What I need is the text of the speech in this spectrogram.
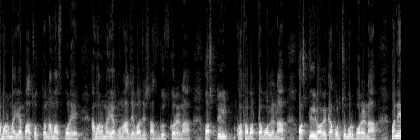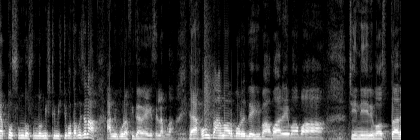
আমার মাইয়া পাঁচ অক্ত নামাজ পড়ে, আমার মাইয়া কোনো আজে বাজে সাজগোজ করে না, অশ্লীল কথাবার্তা বলে না, অশ্লীলভাবে কাপড় চোপড় পরে না। মানে এত সুন্দর সুন্দর মিষ্টি মিষ্টি কথা কইছে না, আমি পুরা ফিদা হয়ে গেছিলাম গা। এখন তো আনার পরে দেখি বাবা রে বাবা। চিনির বস্তার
